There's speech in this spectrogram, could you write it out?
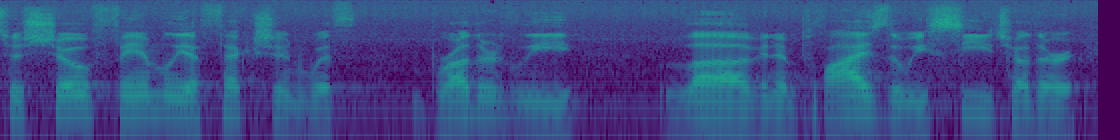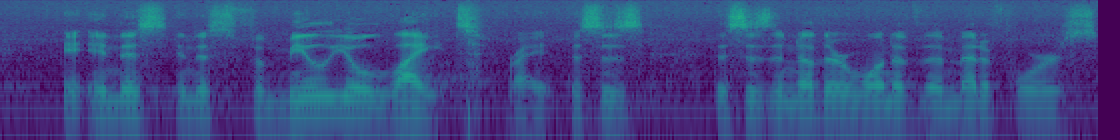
to show family affection with brotherly love. It implies that we see each other in this, in this familial light, right? This is, this is another one of the metaphors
